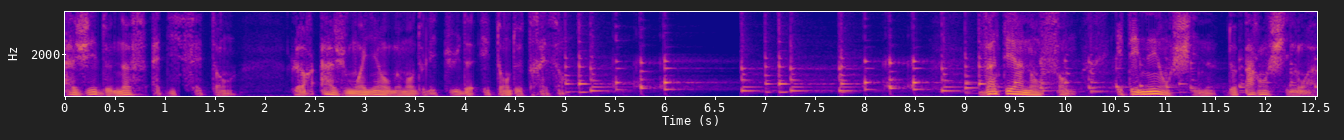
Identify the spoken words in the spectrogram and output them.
âgés de 9 à 17 ans, leur âge moyen au moment de l'étude étant de 13 ans. 21 enfants étaient nés en Chine de parents chinois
